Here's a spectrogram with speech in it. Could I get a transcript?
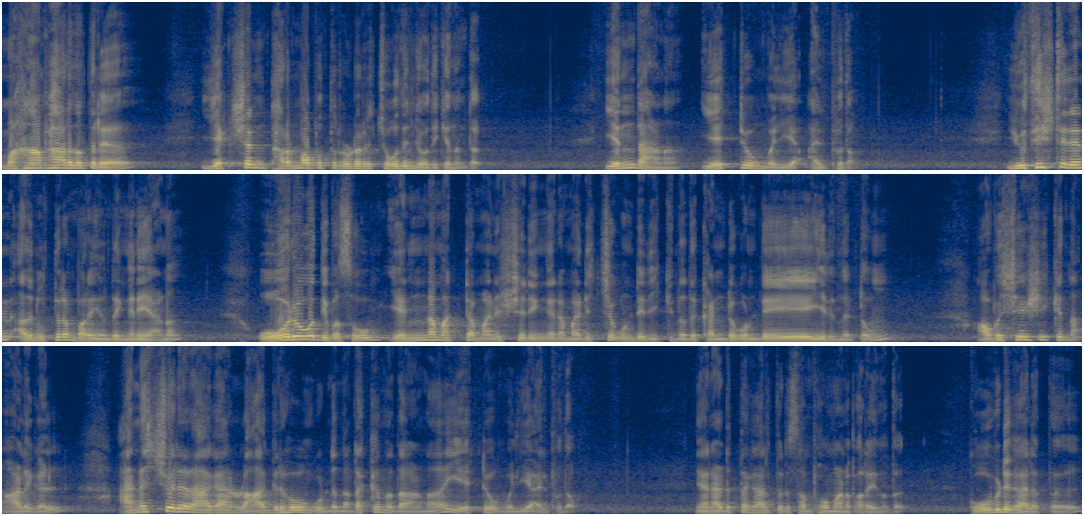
മഹാഭാരതത്തിൽ യക്ഷൻ ധർമ്മപുത്രരോട് ഒരു ചോദ്യം ചോദിക്കുന്നുണ്ട്. എന്താണ് ഏറ്റവും വലിയ അത്ഭുതം? യുധിഷ്ഠിരൻ അതിന് ഉത്തരം പറയുന്നത് എങ്ങനെയാണ് ഓരോ ദിവസവും എണ്ണമറ്റ മനുഷ്യരിങ്ങനെ മരിച്ചുകൊണ്ടിരിക്കുന്നത് കണ്ടുകൊണ്ടേയിരുന്നിട്ടും അവശേഷിക്കുന്ന ആളുകൾ അനശ്വരരാകാനുള്ള ആഗ്രഹവും കൊണ്ട് നടക്കുന്നതാണ് ഏറ്റവും വലിയ അത്ഭുതം. ഞാൻ അടുത്ത കാലത്തൊരു സംഭവമാണ് പറയുന്നത്. കോവിഡ് കാലത്ത്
